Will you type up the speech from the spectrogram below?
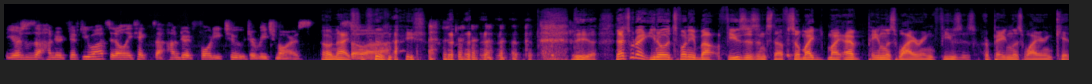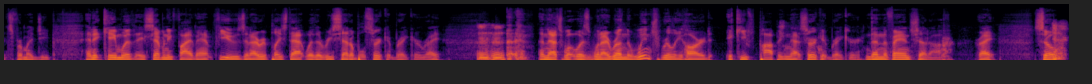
Yours is 150 watts. It only takes 142 to reach Mars. Oh, nice, So, uh, nice. the, uh, that's what I. You know, it's funny about fuses and stuff. So my my I have painless wiring fuses or painless wiring kits for my Jeep, and it came with a 75 amp fuse, and I replaced that with a resettable circuit breaker, right? Mm-hmm. and that's what was when I run the winch really hard, it keeps popping that circuit breaker. Then the fans shut off, right? So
